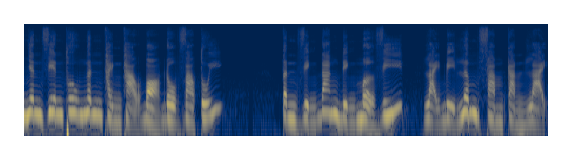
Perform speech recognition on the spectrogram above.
Nhân viên thu ngân thành thảo bỏ đồ vào túi. Tần Vịnh đang định mở ví, lại bị Lâm Phàm cản lại.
